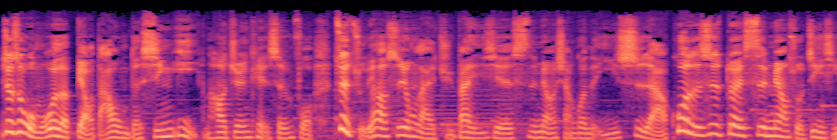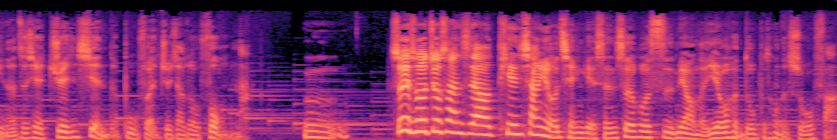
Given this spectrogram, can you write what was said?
就是我们为了表达我们的心意，然后捐给神佛，最主要是用来举办一些寺庙相关的仪式啊，或者是对寺庙所进行的这些捐献的部分，就叫做奉纳。嗯，所以说就算是要添香油钱给神社或寺庙呢，也有很多不同的说法。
